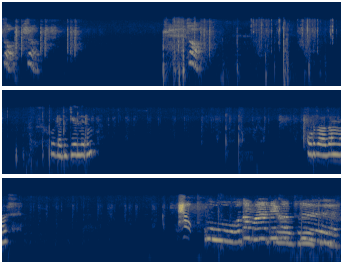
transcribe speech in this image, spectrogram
Çok çok. Çok. Şöyle bir gelirim. Orada adam var. Oo adam bana tek attı. öldü.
